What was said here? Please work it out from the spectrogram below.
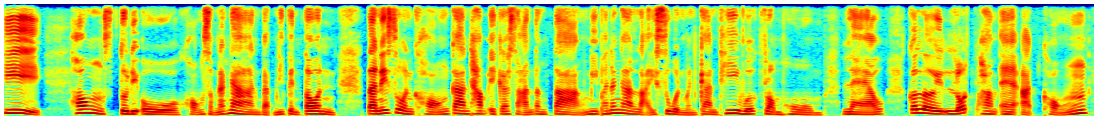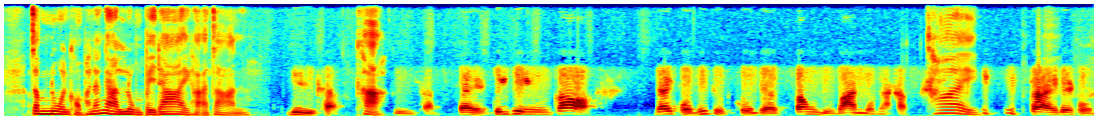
ที่ห้องสตูดิโอของสำนักงานแบบนี้เป็นต้น แต่ในส่วนของการทำเอกสารต่างๆ มีพนักงานหลายส่วนเหมือนกันที่ work from home แล้วก็เลยลดความแออัดของจำนวนของพนักงานลงไปได้ค่ะอาจารย์ ดีครับ ค่ะ ดีครับ แต่จริง ๆก็ได้ผลที่สุดควรจะต้องอยู่บ้านหมดนะครับ ใช่ใช่ได้ผล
